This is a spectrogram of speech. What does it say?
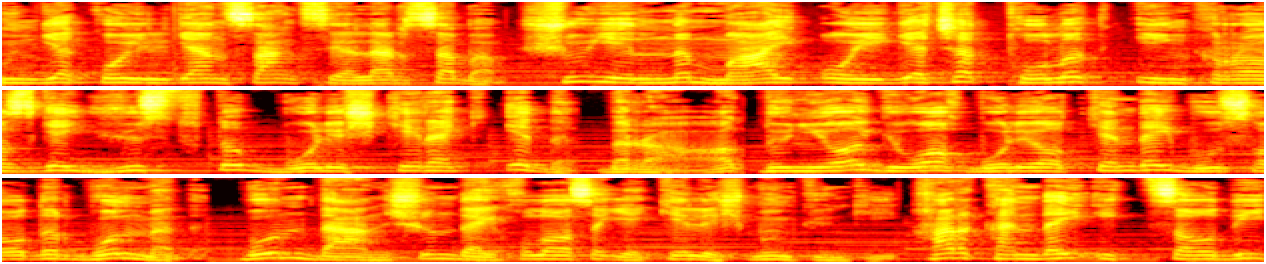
unga qo'yilgan sanksiyalar sabab shu yilni may oyigacha to'liq inqirozga yuz tutib bo'lish kerak edi. Biroq dunyo guvoh bo'layotganday bu sodir bo'lmadi. Bundan shunday xulosaga kelish mumkinki, har qanday iqtisodiy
